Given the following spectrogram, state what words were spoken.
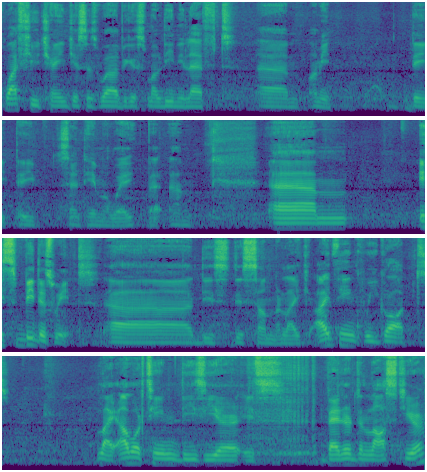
quite a few changes as well because Maldini left. Um, I mean, they they sent him away, but um, um, it's bittersweet uh, this this summer. Like I think we got like our team this year is better than last year.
